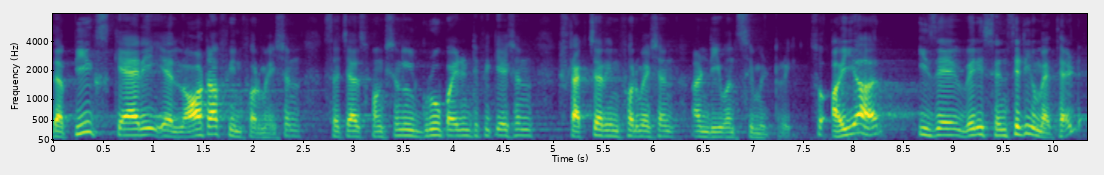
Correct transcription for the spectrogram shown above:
The peaks carry a lot of information such as functional group identification, structure information and even symmetry. So, IR is a very sensitive method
